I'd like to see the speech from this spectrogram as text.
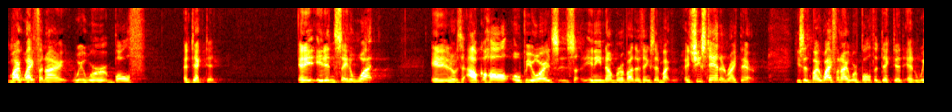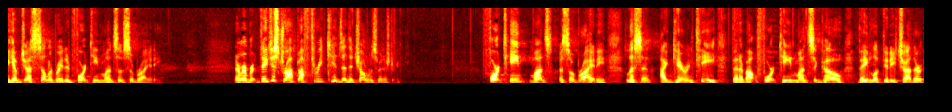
My wife and I, we were both addicted. And he, he didn't say to what. It, was alcohol, opioids, any number of other things. And, my, and she's standing right there. He says, My wife and I were both addicted, and we have just celebrated 14 months of sobriety. And remember, they just dropped off three kids in the children's ministry. 14 months of sobriety. Listen, I guarantee that about 14 months ago, they looked at each other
